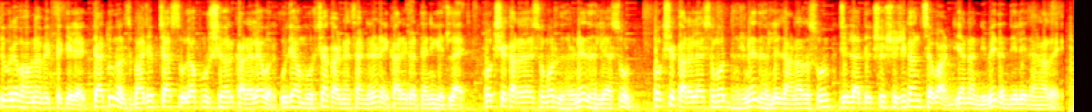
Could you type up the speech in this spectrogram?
तीव्र भावना व्यक्त केल्या आहेत. त्यातूनच भाजपच्या सोलापूर शहर कार्यालयावर उद्या मोर्चा काढण्याचा निर्णय कार्यकर्त्यांनी घेतलाय. पक्ष कार्यालयासमोर धरणे धरले असून पक्ष कार्यालयासमोर धरणे धरले जाणार असून जिल्हाध्यक्ष शशिकांत चव्हाण यांना निवेदन दिले जाणार आहे.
